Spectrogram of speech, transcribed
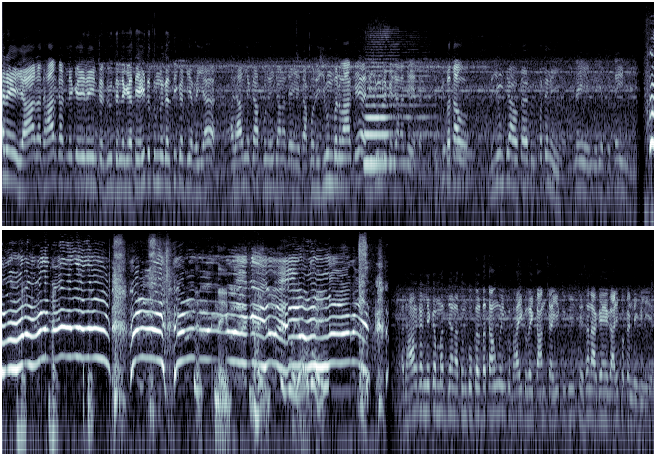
अरे यार आधार कार्ड लेके इंटरव्यू देने गया था। यही तो तुमने गलती कर दिया भैया। आधार लेके आपको नहीं जाना चाहिए था। आपको रिज्यूम बनवा के रिज्यूम लेके जाना चाहिए था। बताओ। रिज्यूम क्या होता है तुमको पता नहीं है? नहीं मुझे पता ही नहीं। नहीं आधार कार्ड लेकर मत जाना तुमको कल बताऊँगा इनको भाई को भाई काम चाहिए क्योंकि स्टेशन आ गए हैं गाड़ी पकड़ने के लिए।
